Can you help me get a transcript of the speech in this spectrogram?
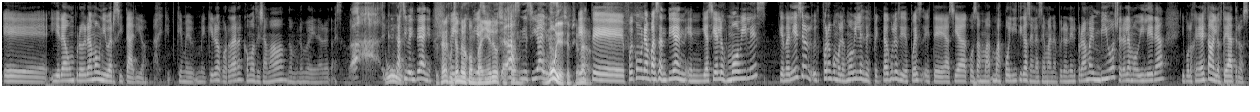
eh, y era un programa universitario. Ay, que que me, me quiero acordar, ¿cómo se llamaba? No, no me viene a la cabeza. ¡Ah! Uh, Casi 20 años. Te están escuchando los 20, compañeros ah, están muy decepcionados. Este, fue como una pasantía en, en- y hacía los móviles, que en realidad hicieron, fueron como los móviles de espectáculos y después este, hacía cosas más, más políticas en la semana. Pero en el programa en vivo yo era la movilera y por lo general estaba en los teatros.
